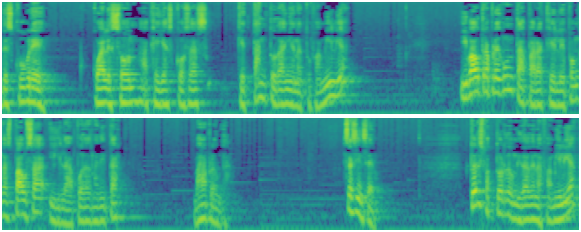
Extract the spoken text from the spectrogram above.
descubre cuáles son aquellas cosas que tanto dañan a tu familia. Y va otra pregunta para que le pongas pausa y la puedas meditar. Va la pregunta. Sé sincero. ¿Tú eres factor de unidad en la familia?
